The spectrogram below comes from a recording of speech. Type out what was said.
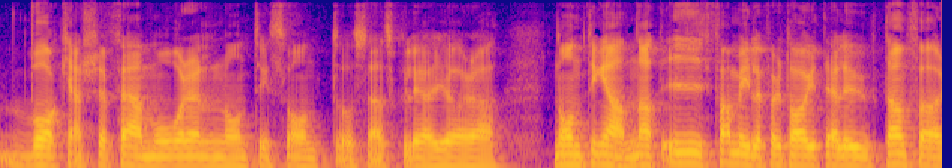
var kanske fem år eller någonting sånt och sen skulle jag göra någonting annat i familjeföretaget eller utanför.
